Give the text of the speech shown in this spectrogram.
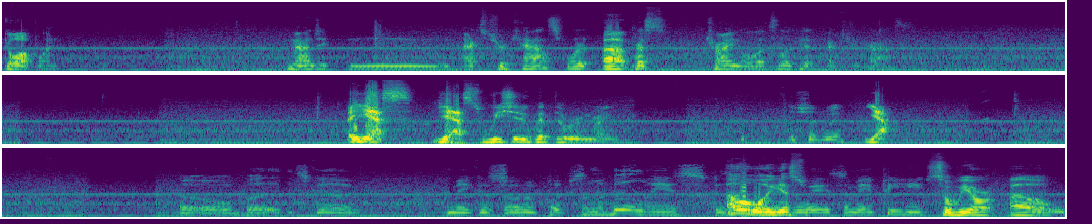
Go up one. Magic mm, extra cast. What? Uh, press triangle. Let's look at extra cast. Yes, yes. We should equip the rune ring. Should we? Yeah. Uh oh, but it's gonna make us unequip some abilities. Oh, I guess- away some AP. So we are. Oh.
